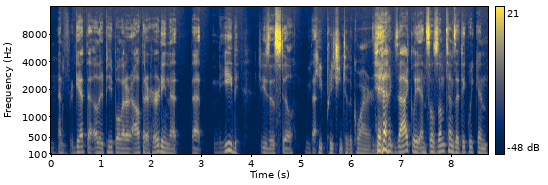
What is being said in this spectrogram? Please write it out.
mm-hmm. and forget that other people that are out there hurting that, that need Jesus still. We that, keep preaching to the choir. Yeah, exactly. And so sometimes I think we can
